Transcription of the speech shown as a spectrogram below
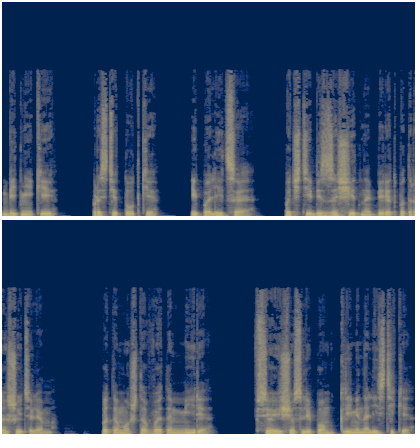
Бедняки, проститутки и полиция почти беззащитны перед потрошителем, потому что в этом мире, все еще слепом криминалистике,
